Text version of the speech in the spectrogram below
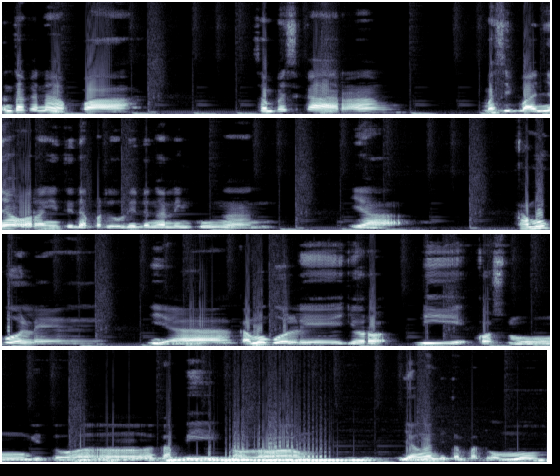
Entah kenapa sampai sekarang masih banyak orang yang tidak peduli dengan lingkungan. Ya, kamu boleh Iya, kamu boleh jorok di kosmu gitu, uh, tapi tolong jangan di tempat umum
